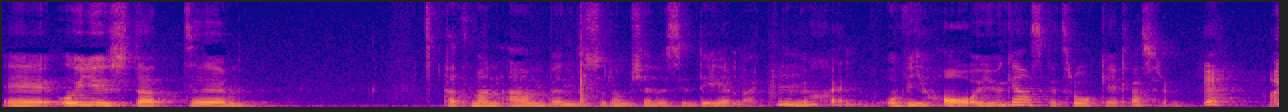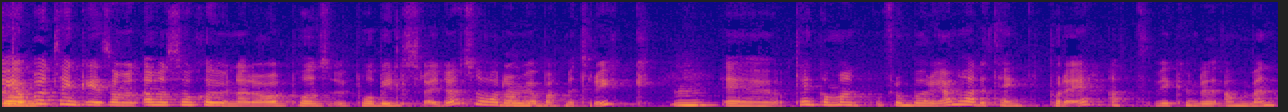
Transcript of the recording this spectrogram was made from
Eh, och just att, eh, att man använder så de känner sig delaktiga Mm. själv. Och vi har ju ganska tråkiga klassrum. Ja. Ja, De- Jag bara tänker som, ja, som sjuorna då på, på bildslöjden så har Mm. de jobbat med tryck. Eh, tänk om man från början hade tänkt på det, att vi kunde använt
